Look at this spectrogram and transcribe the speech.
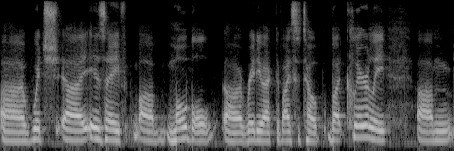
uh, which uh, is a uh, mobile uh, radioactive isotope, but clearly um,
